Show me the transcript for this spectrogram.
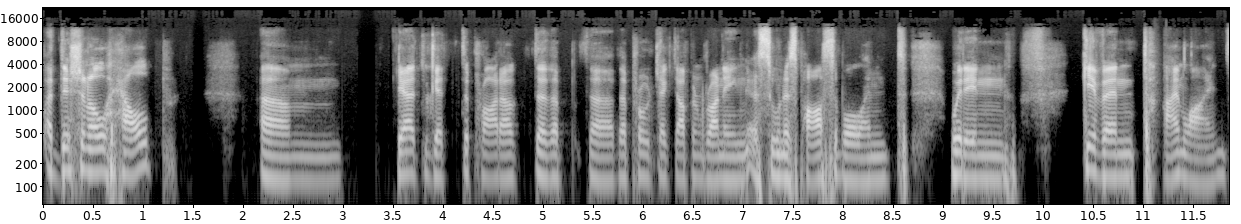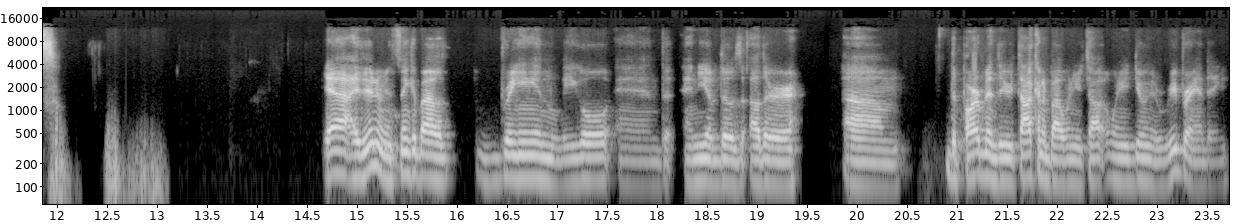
additional help. Um, yeah, to get the product, the, the the project up and running as soon as possible and within given timelines. Yeah, I didn't even think about bringing in legal and any of those other um, departments that you're talking about when you talk when you're doing a rebranding.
